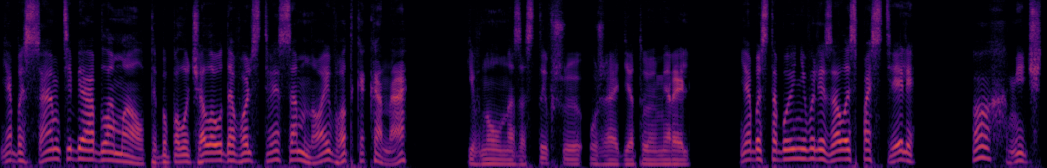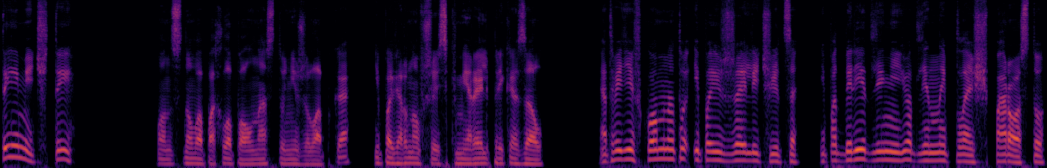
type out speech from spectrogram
Я бы сам тебя обломал, ты бы получала удовольствие со мной, вот как она», — кивнул на застывшую, уже одетую Мирель. «Я бы с тобой не вылезал из постели. Ох, мечты, мечты, он снова похлопал Насту ниже лобка и, повернувшись к Мирель, приказал. «Отведи в комнату и поезжай лечиться, и подбери для нее длинный плащ по росту.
